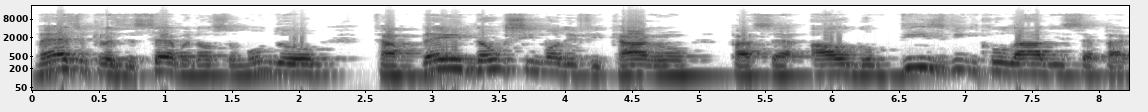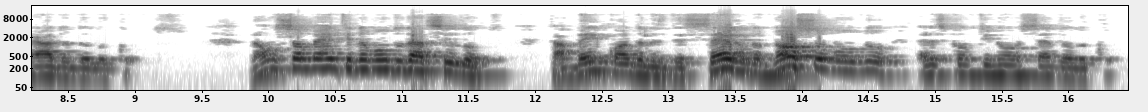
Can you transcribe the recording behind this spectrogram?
mesmo que eles disseram em nosso mundo, também não se modificaram para ser algo desvinculado e separado do Lukut. Não somente no mundo da Tzilut, também quando eles desceram no nosso mundo, eles continuam sendo Lukut.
